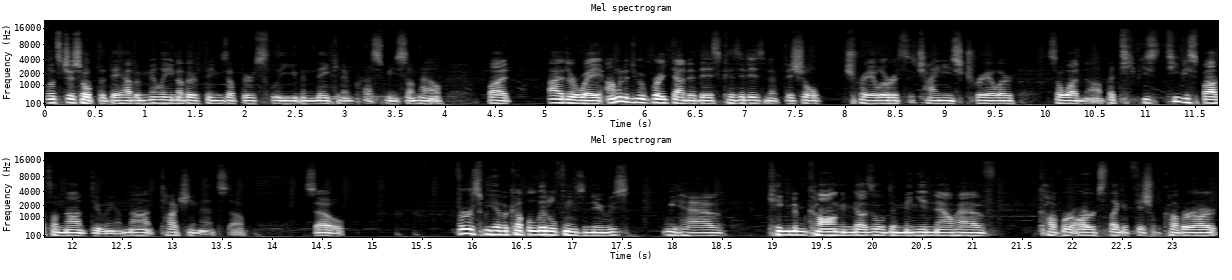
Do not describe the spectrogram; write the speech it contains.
Let's just hope that they have a million other things up their sleeve and they can impress me somehow. But either way, I'm going to do a breakdown of this because it is an official trailer. It's a Chinese trailer, so whatnot. But TV, TV spots, I'm not doing. I'm not touching that stuff. So, first, we have a couple little things in news. We have Kingdom Kong and Godzilla Dominion now have cover arts, like official cover art.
